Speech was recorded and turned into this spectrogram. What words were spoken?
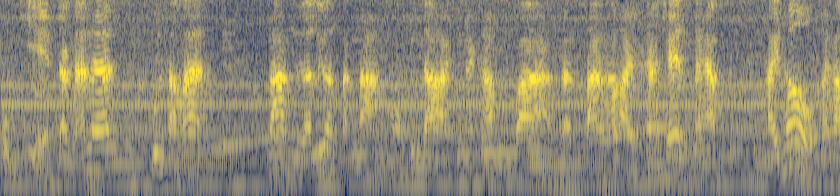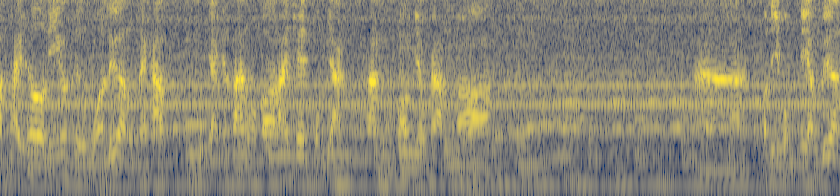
กลุ่ม create จากนั้นนะฮะคุณสามารถสร้างเนื้อเรื่องต่างๆของคุณได้นะครับ ว่าจะสร้างอะไรนะเช่นนะครับ title นะครับ title นี้ก็คือหัวเรื่องนะครับ คุณอยากจะสร้างหัวข้ออะไรเช่น ผมอยากสร้างหัวข้อเกี่ยวกับอ่าพอดีผมเตรียมเรื่อง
